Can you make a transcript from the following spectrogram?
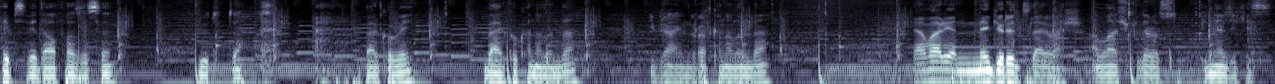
Hepsi ve daha fazlası YouTube'da. Berko Bey, Berko kanalında, İbrahim Durat kanalında. Ya var ya ne görüntüler var. Allah'a şükürler olsun. Binlerce kez.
